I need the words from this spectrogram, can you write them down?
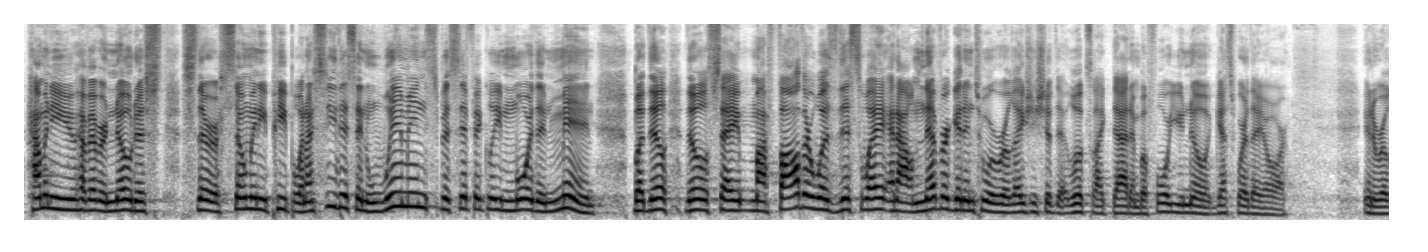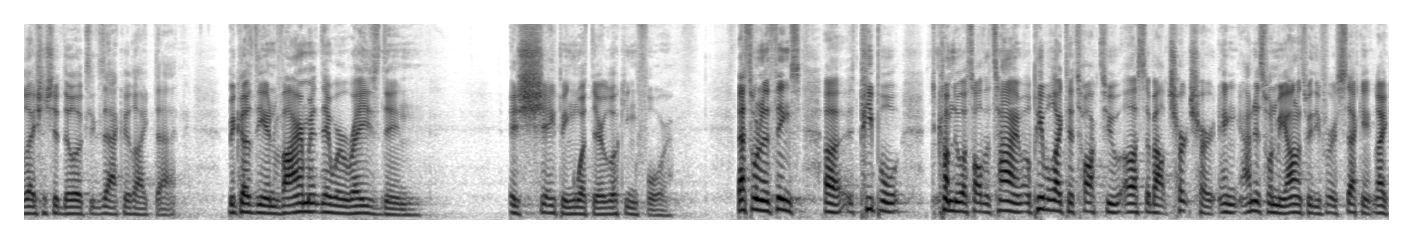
how many of you have ever noticed there are so many people, and I see this in women specifically more than men, but they'll, they'll say, My father was this way, and I'll never get into a relationship that looks like that. And before you know it, guess where they are? In a relationship that looks exactly like that. Because the environment they were raised in is shaping what they're looking for. That's one of the things uh, people come to us all the time. People like to talk to us about church hurt. And I just want to be honest with you for a second. Like,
